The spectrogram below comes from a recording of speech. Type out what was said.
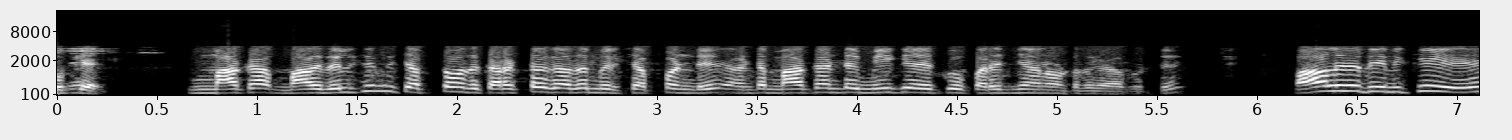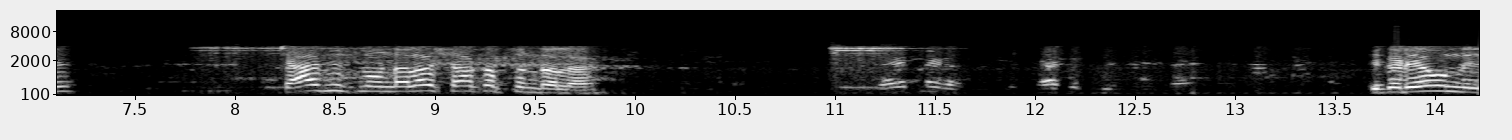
ఓకే. మాక మాకు తెలిసింది చెప్తాం అది కరెక్టా కదా మీరు చెప్పండి. అంటే మాకంటే మీకే ఎక్కువ పరిజ్ఞానం ఉంటుంది కాబట్టి. మామూలుగా దీనికి చాసిస్లు ఉండాలా షాకప్స్ ఉండాలా? ఇక్కడ ఏముంది?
